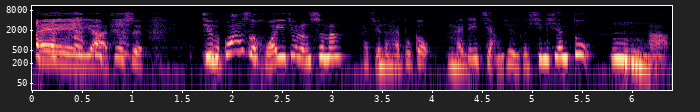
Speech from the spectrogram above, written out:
哎呀，就是。就是光是活鱼就能吃吗？他觉得还不够，还得讲究一个新鲜度。嗯啊，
